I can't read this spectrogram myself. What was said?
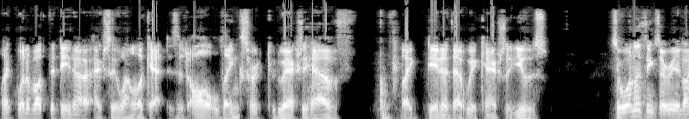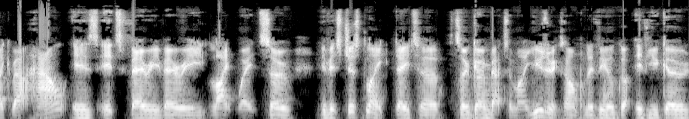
Like, what about the data I actually want to look at? Is it all links, or could we actually have like data that we can actually use? So one of the things I really like about HAL is it's very, very lightweight. So if it's just like data, so going back to my user example, if you go, if you go,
